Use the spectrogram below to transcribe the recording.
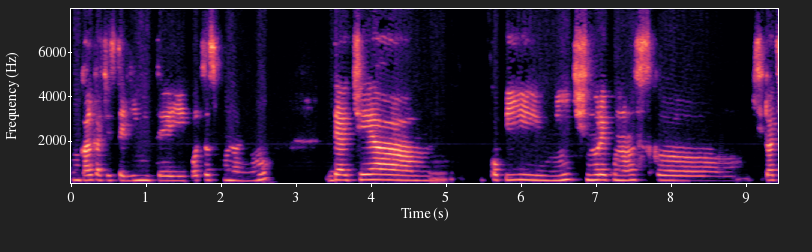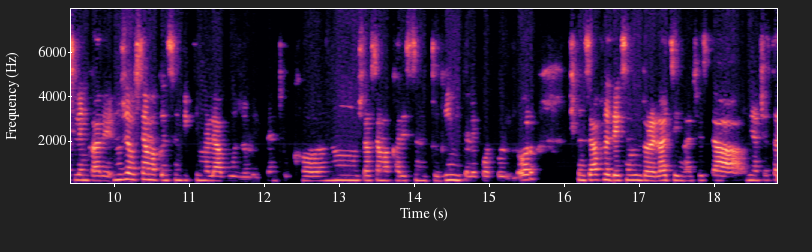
încalcă aceste limite, ei pot să spună nu. De aceea, um, copiii mici nu recunosc uh, situațiile în care nu își dau seama când sunt victimele abuzului, pentru că nu își dau seama care sunt limitele corpului lor și când se află, de exemplu, într-o relație în, acesta, în aceasta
